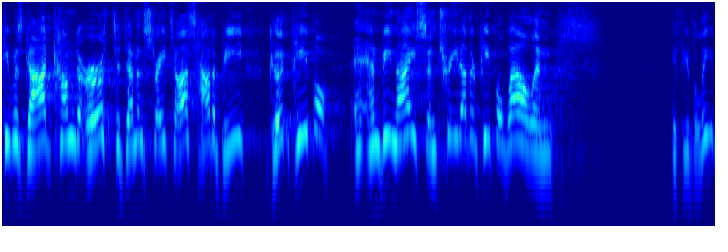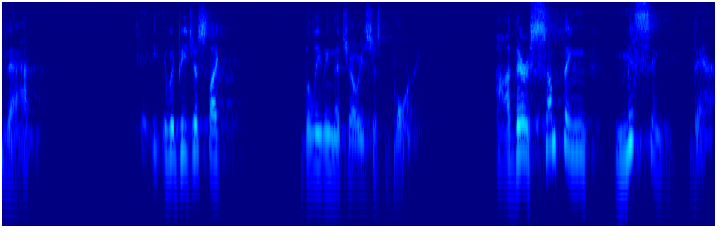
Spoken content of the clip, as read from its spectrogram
He was God come to earth to demonstrate to us how to be good people and be nice and treat other people well. And if you believe that, it would be just like believing that Joey's just boring. Uh, there's something missing there.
